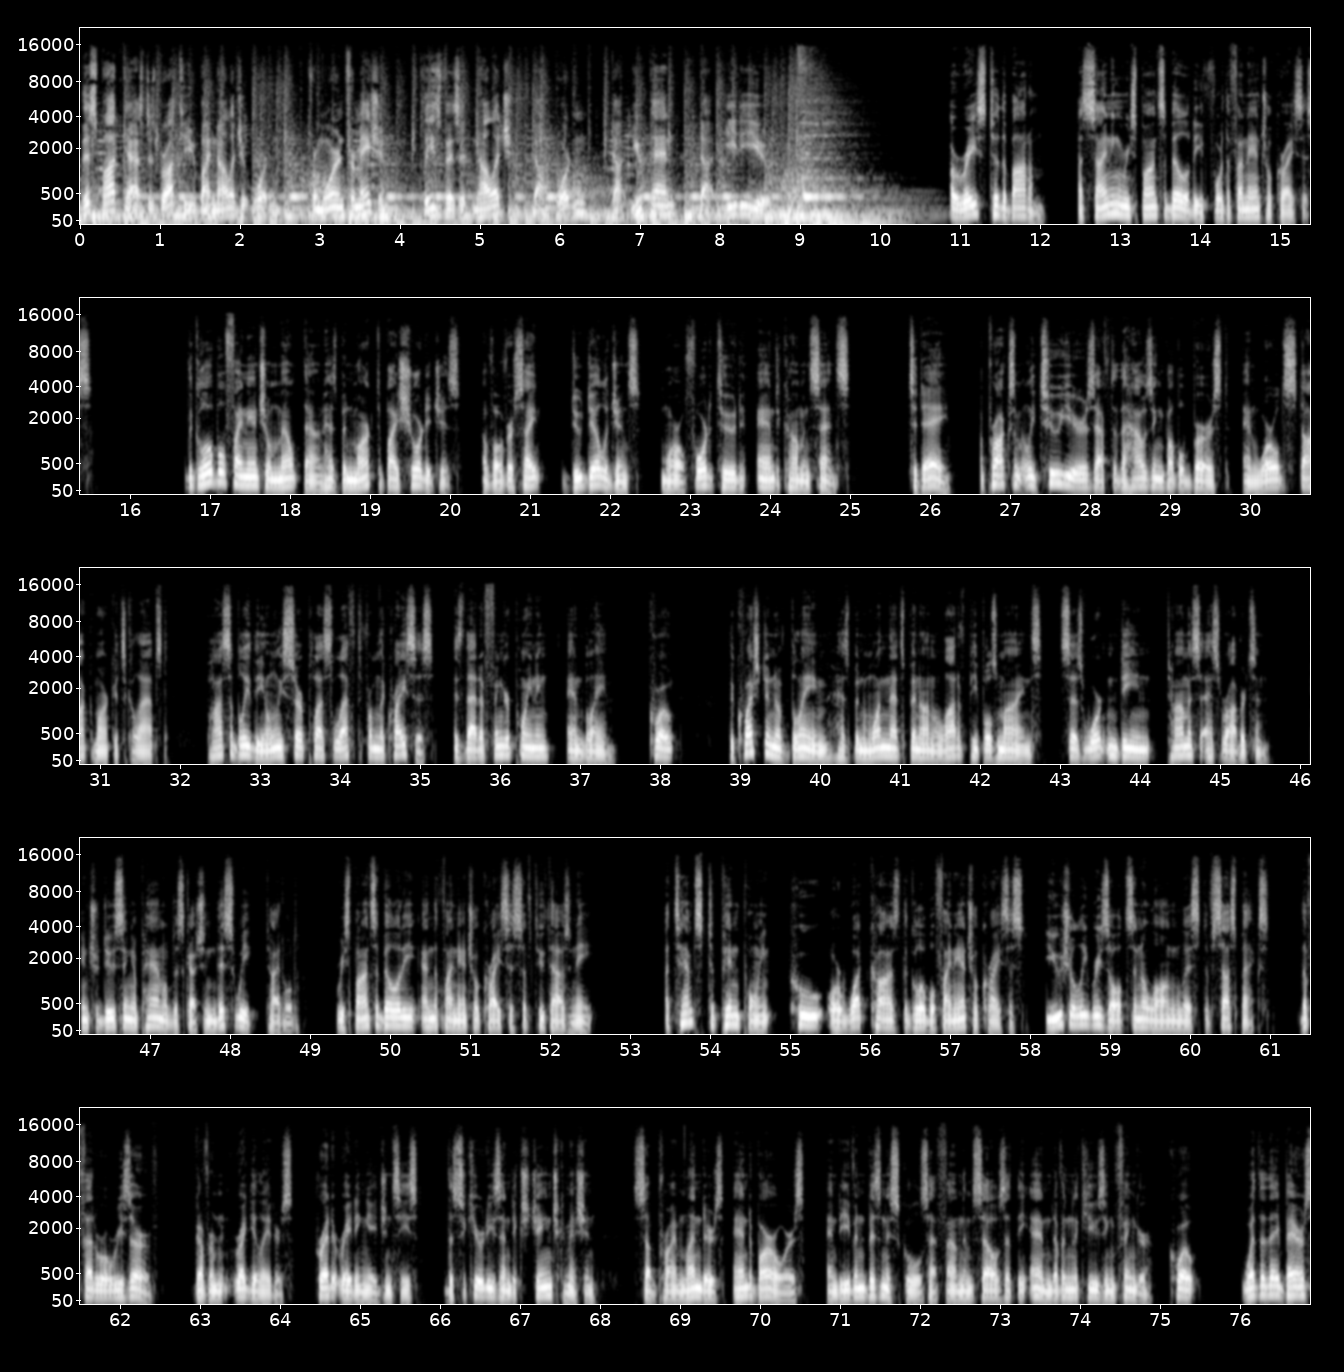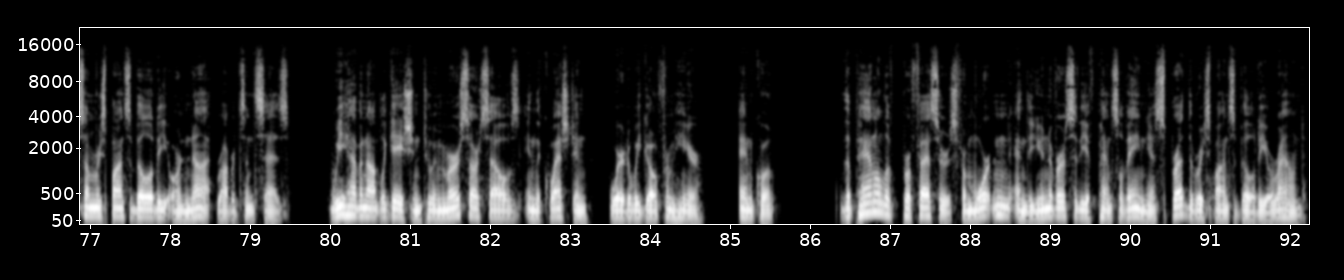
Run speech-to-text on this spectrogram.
This podcast is brought to you by Knowledge at Wharton. For more information, please visit knowledge.wharton.upenn.edu. A Race to the Bottom Assigning Responsibility for the Financial Crisis. The global financial meltdown has been marked by shortages of oversight, due diligence, moral fortitude, and common sense. Today, approximately two years after the housing bubble burst and world stock markets collapsed, possibly the only surplus left from the crisis is that of finger pointing and blame. Quote, the question of blame has been one that's been on a lot of people's minds, says Wharton Dean Thomas S. Robertson, introducing a panel discussion this week titled Responsibility and the Financial Crisis of 2008. Attempts to pinpoint who or what caused the global financial crisis usually results in a long list of suspects the Federal Reserve, government regulators, credit rating agencies, the Securities and Exchange Commission, subprime lenders and borrowers, and even business schools have found themselves at the end of an accusing finger. Quote, Whether they bear some responsibility or not, Robertson says, we have an obligation to immerse ourselves in the question where do we go from here? End quote. The panel of professors from Wharton and the University of Pennsylvania spread the responsibility around.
